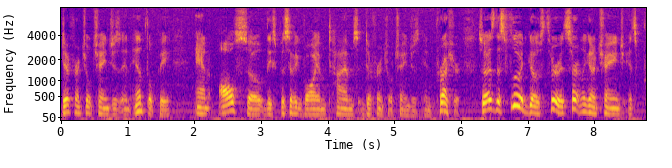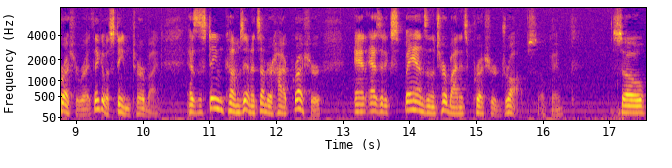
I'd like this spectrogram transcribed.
differential changes in enthalpy and also the specific volume times differential changes in pressure. So as this fluid goes through, it's certainly going to change its pressure, right? Think of a steam turbine. As the steam comes in, it's under high pressure, and as it expands in the turbine, its pressure drops, okay? So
